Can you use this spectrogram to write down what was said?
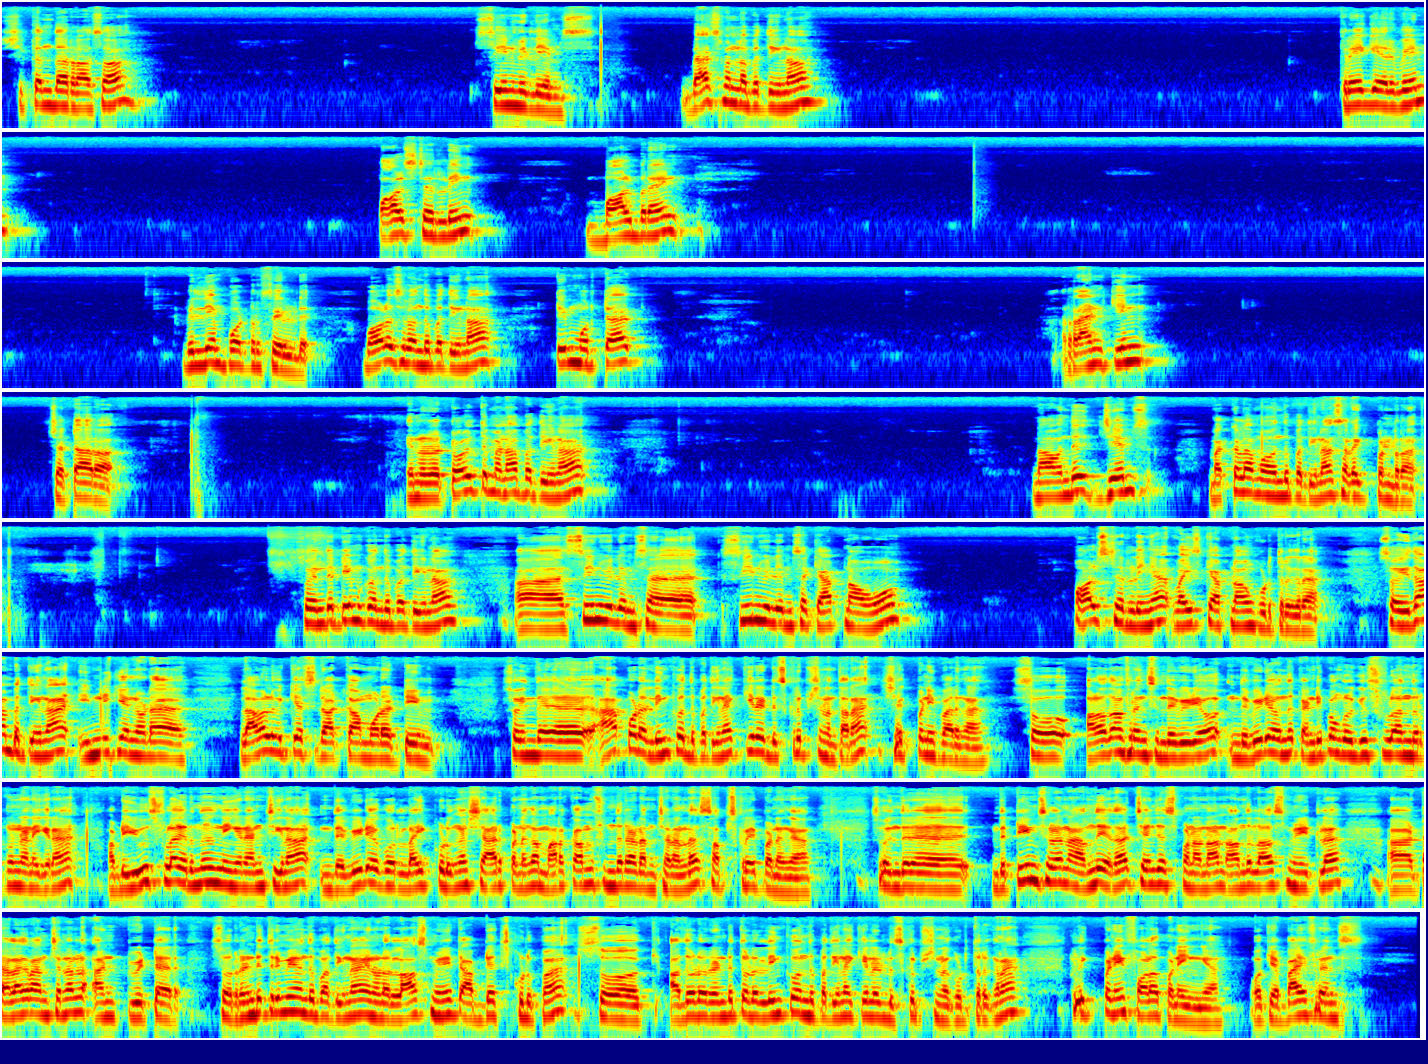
Sikandar Raza Sean Williams. பேட்ஸ்மேனில் பார்த்தீங்கன்னா Craig Ervine Paul Stirling Balbirnie William Porterfield பவுலர்ஸில் வந்து பார்த்தீங்கன்னா டிம் முர்டாக் ரேன்கின் சட்டாரா என்னோடய டுவெல்த்து மேனாக பார்த்தீங்கன்னா நான் வந்து ஜேம்ஸ் மக்களம்மா வந்து பார்த்திங்கன்னா செலக்ட் பண்ணுறேன் ஸோ இந்த டீமுக்கு வந்து பார்த்தீங்கன்னா சீன் வில்லியம்ஸை சீன் வில்லியம்ஸை கேப்டனாகவும் பால் ஸ்டெர்லிங்கை வைஸ் கேப்டனாகவும் கொடுத்துருக்குறேன். ஸோ இதான் பார்த்தீங்கன்னா இன்றைக்கி என்னோடய லெவல் விக்கெட்ஸ் டாட் காமோட டீம் ஸோ இந்த ஆப்போட லிங்க் வந்து பார்த்தீங்கன்னா கீழே டிஸ்கிரிப்ஷனில் தரேன். செக் பண்ணி பாருங்கள் ஸோ அவ்வளோதான் ஃப்ரெண்ட்ஸ் இந்த வீடியோ இந்த வீடியோ வந்து கண்டிப்பாக உங்களுக்கு யூஸ்ஃபுல்லாக இருந்திருக்கும்னு நினைக்கிறேன். அப்படி யூஸ்ஃபுல்லாக இருந்து நீங்கள் நினச்சிங்கன்னா இந்த வீடியோக்கு ஒரு லைக் கொடுங்க ஷேர் பண்ணுங்கள் மறக்காமல் சுந்தராடம் சேனலில் சப்ஸ்கிரைப் பண்ணுங்கள் ஸோ இந்த இந்த டீம்ஸில் நான் வந்து ஏதாவது சேஞ்சஸ் பண்ணலாம் நான் வந்து லாஸ்ட் மினிட்ல Telegram channel and Twitter so ரெண்டுத்துலையுமே வந்து பார்த்தீங்கன்னா என்னோட லாஸ்ட் மினிட் அப்டேட்ஸ் கொடுப்பேன். ஸோ அதோட ரெண்டுத்தோட லிங்க் வந்து பார்த்தீங்கன்னா கீழே டிஸ்கிரிப்ஷனில் கொடுத்துருக்கேன் கிளிக் பண்ணி ஃபாலோ பண்ணிங்க ஓகே பை ஃப்ரெண்ட்ஸ்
